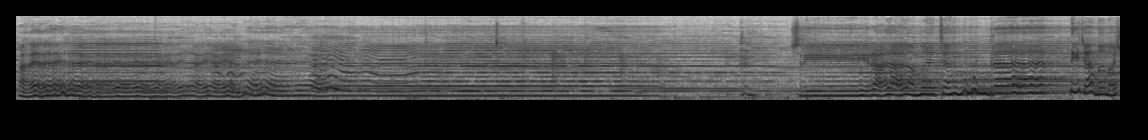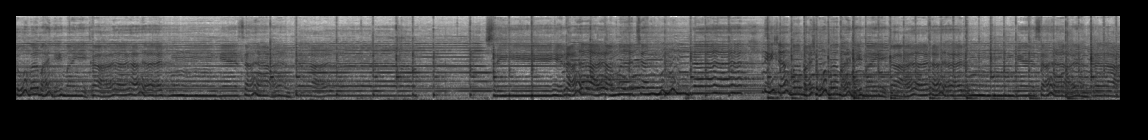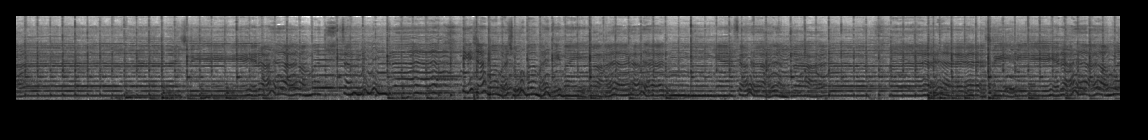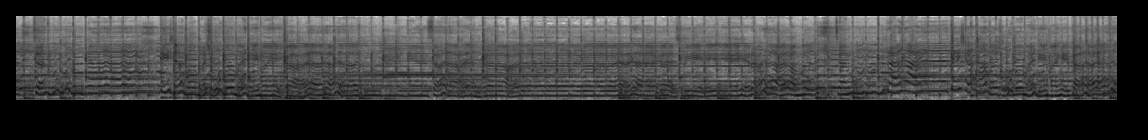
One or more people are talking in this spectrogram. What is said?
Hey. मम शुभ शुभमधिमयिकार्यसान्त श्रीरामचन्द्र दिशमम शुभमधिमयिकार्यसान्त श्रीरामचन्द्र दिशमम शुभमधिमयिकारुण्य 买的买个。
